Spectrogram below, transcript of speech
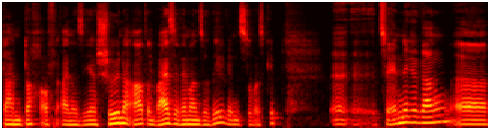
dann doch auf eine sehr schöne Art und Weise, wenn man so will, wenn es sowas gibt, äh, äh zu Ende gegangen. Äh,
